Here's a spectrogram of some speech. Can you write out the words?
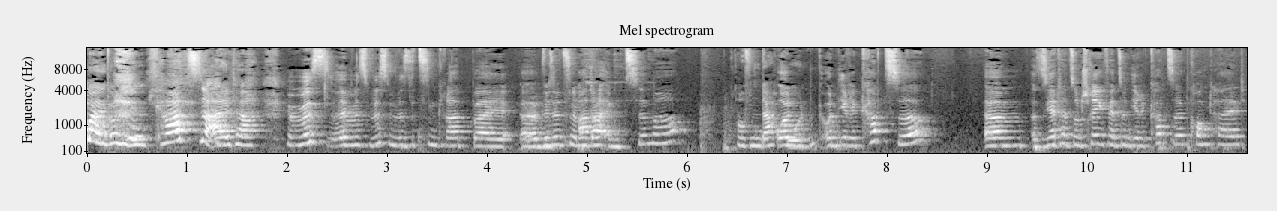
mein Gott, diese Katze, Alter. Wir müssen, ihr müsst wissen, wir sitzen gerade bei ähm, wir sitzen im Anna Dach- im Zimmer Auf dem Dachboden. und, und ihre Katze, ähm, also sie hat halt so ein Schrägfenster und ihre Katze kommt halt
